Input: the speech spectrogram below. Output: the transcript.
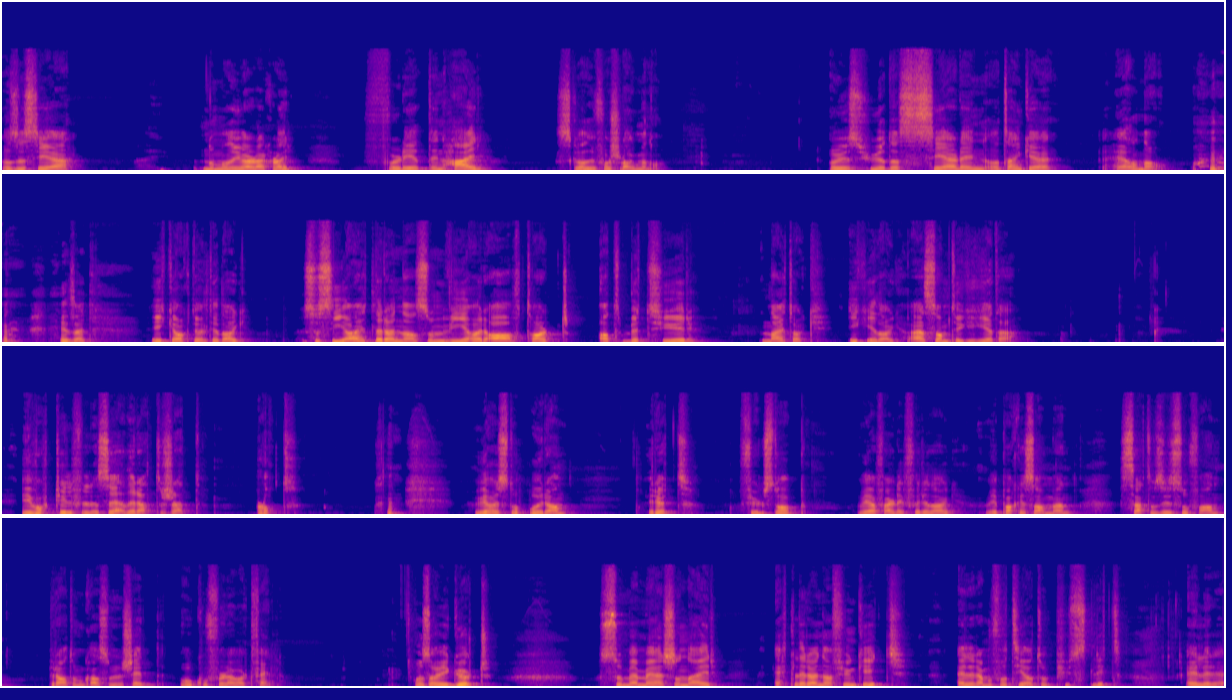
Og så sier jeg nå må du gjøre deg klar, fordi den her skal du få slag med nå. Og hvis hun da ser den og tenker hell no, ikke aktuelt i dag, så sier hun et eller annet som vi har avtalt at betyr nei takk, ikke i dag, jeg samtykker ikke til det. I vårt tilfelle så er det rett og slett blått. Vi har stoppordene rødt, full stopp, vi er ferdig for i dag, vi pakker sammen, setter oss i sofaen, prater om hva som skjedde, og hvorfor det ble feil. Og så har vi gult, som er mer sånn der et eller annet funker ikke, eller jeg må få tida til å puste litt, eller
